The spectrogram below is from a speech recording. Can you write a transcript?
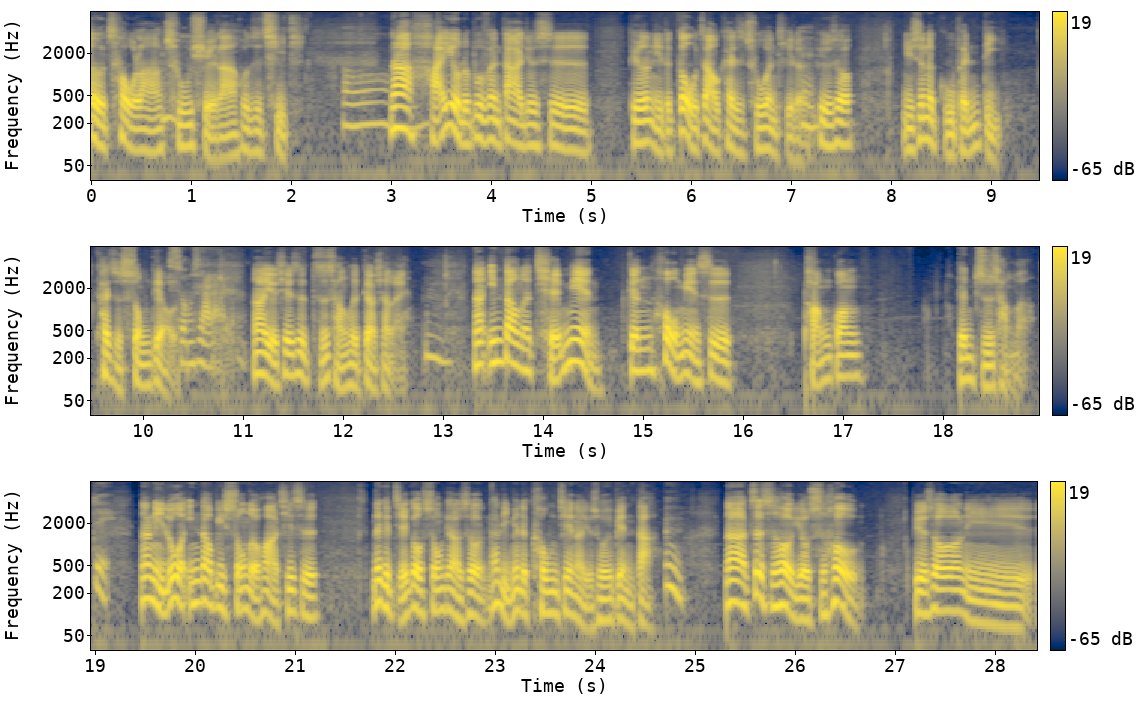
恶臭啦、出血啦，或者气体。哦，那还有的部分大概就是，比如说你的构造开始出问题了，比如说女生的骨盆底开始松掉了，松下来了。那有些是直肠会掉下来。嗯，那阴道呢，前面跟后面是膀胱跟直肠嘛。对。那你如果阴道壁松的话，其实那个结构松掉的时候，它里面的空间呢，有时候会变大。嗯。那这时候有时候，比如说你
